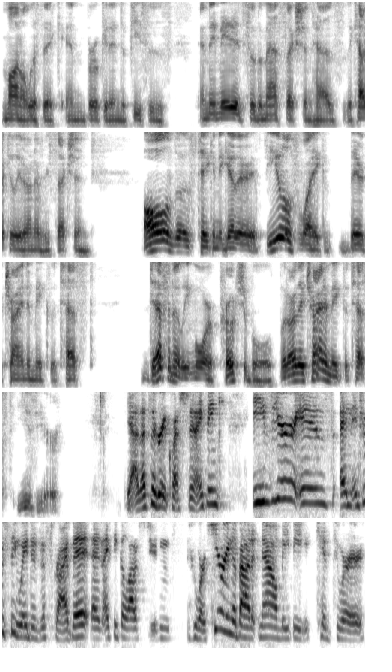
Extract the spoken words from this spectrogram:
monolithic and broke it into pieces. And they made it so the math section has the calculator on every section. All of those taken together, it feels like they're trying to make the test definitely more approachable, but are they trying to make the test easier? Yeah, that's a great question. I think easier is an interesting way to describe it. And i think a lot of students who are hearing about it now maybe kids who are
